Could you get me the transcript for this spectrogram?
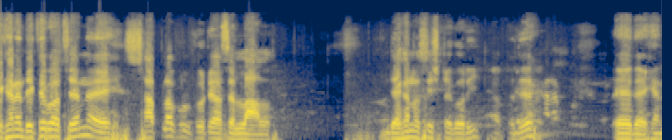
এখানে দেখতে পাচ্ছেন শাপলা ফুল ফুটে আছে লাল। দেখানোর চেষ্টা করি আপনাদের। এ দেখেন।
